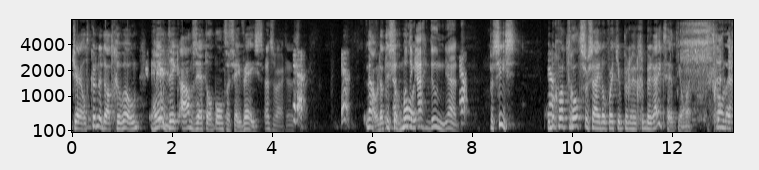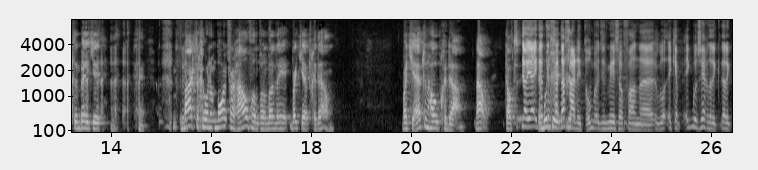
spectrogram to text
Gerald, kunnen dat gewoon heel dik aanzetten op onze cv's. dat is waar. Dat is Ja. waar. Nou, dat is Ja, toch dat moet mooi? ik eigenlijk doen, ja. Ja. Precies. Je Ja. mag wat trotser zijn op wat je be- bereikt hebt, jongen. Gewoon echt een beetje. Maak er gewoon een mooi verhaal van, van wat, je, hebt gedaan. Want je hebt een hoop gedaan. Nou, dat. Nou ja, dat, moet je- gaat, daar gaat het niet om. Het is meer zo van... eh, ik, wil- ik, heb, ik moet zeggen dat ik, dat ik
